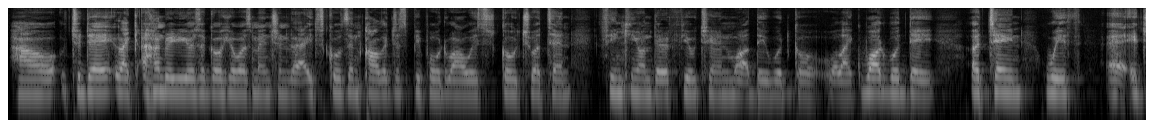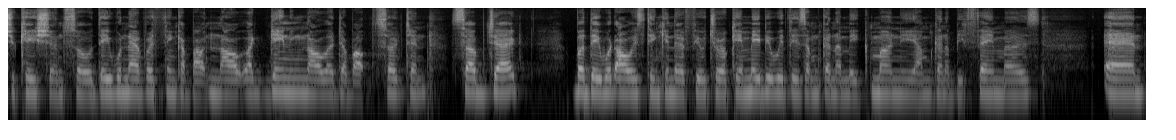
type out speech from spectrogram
How today, like a hundred years ago, he was mentioned that at schools and colleges, people would always go to attend thinking on their future and what they would go, like what would they attain with uh, education. So they would never think about now, like gaining knowledge about certain subject, but they would always think in their future, okay, maybe with this I'm gonna make money, I'm gonna be famous, and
